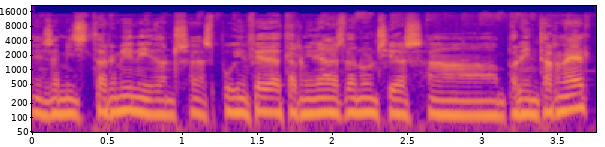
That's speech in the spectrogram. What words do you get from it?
més a mig termini, doncs, es puguin fer determinades denúncies uh, per internet,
